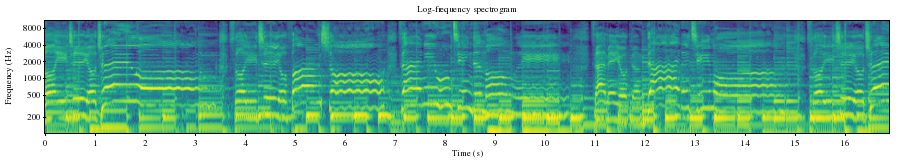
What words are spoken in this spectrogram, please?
所以只有坠落，所以只有放手，在你无尽的梦里，再没有等待的寂寞。所以只有坠。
